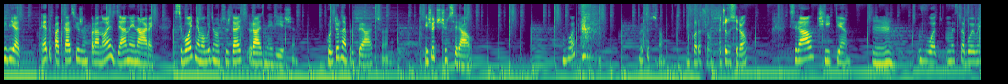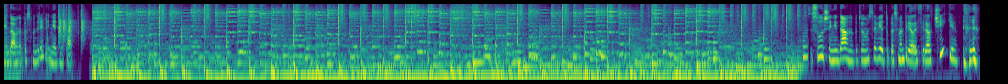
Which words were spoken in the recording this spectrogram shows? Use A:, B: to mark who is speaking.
A: Привет! Это подкаст Fusion Paranoia с Дианой и Нарой. Сегодня мы будем обсуждать разные вещи. Культурную апроприацию, еще чуть-чуть сериал. Вот. Это все.
B: Ну хорошо. А что за сериал?
A: Сериал Чики.
B: М,
A: Вот, мы с тобой его недавно посмотрели. Нет, не так. Слушай, недавно по твоему совету посмотрела сериал Чики.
